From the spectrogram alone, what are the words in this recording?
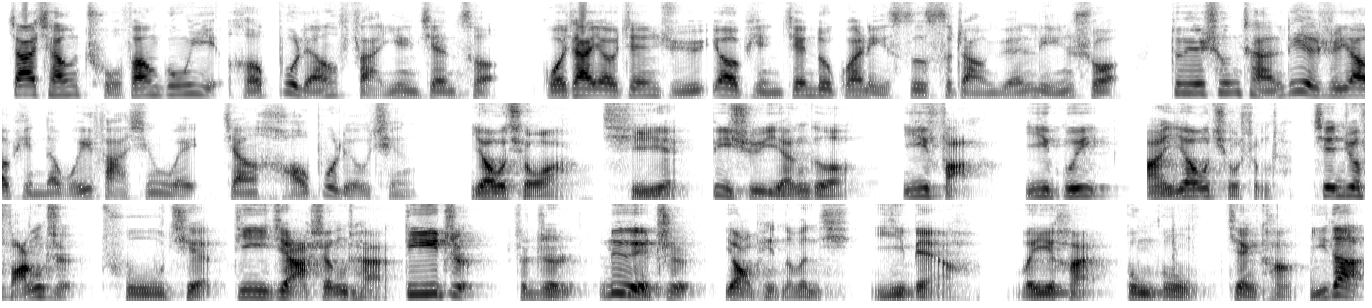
加强处方工艺和不良反应监测。国家药监局药品监督管理司司长袁林说：“对于生产劣质药品的违法行为，将毫不留情。要求啊，企业必须严格依法依规按要求生产，坚决防止出现低价生产、低质甚至劣质药品的问题，以免啊危害公共健康。一旦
